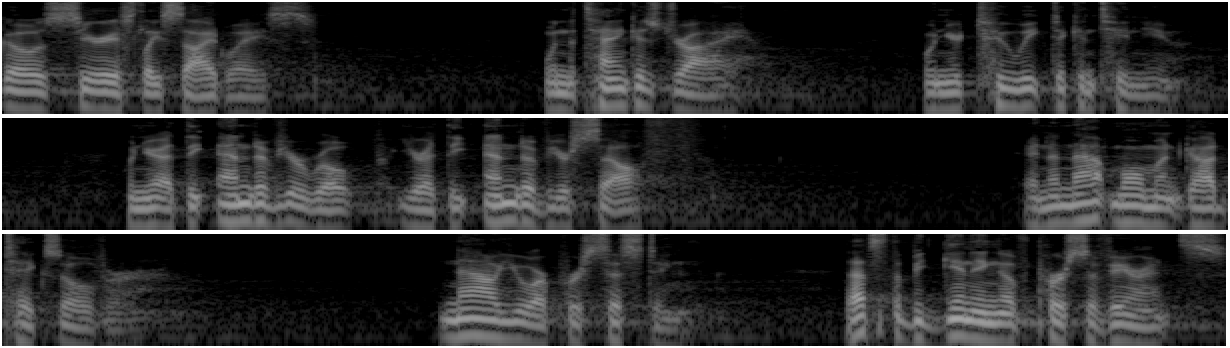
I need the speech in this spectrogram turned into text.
goes seriously sideways, when the tank is dry, when you're too weak to continue, when you're at the end of your rope, you're at the end of yourself. And in that moment, God takes over. Now you are persisting. That's the beginning of perseverance.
